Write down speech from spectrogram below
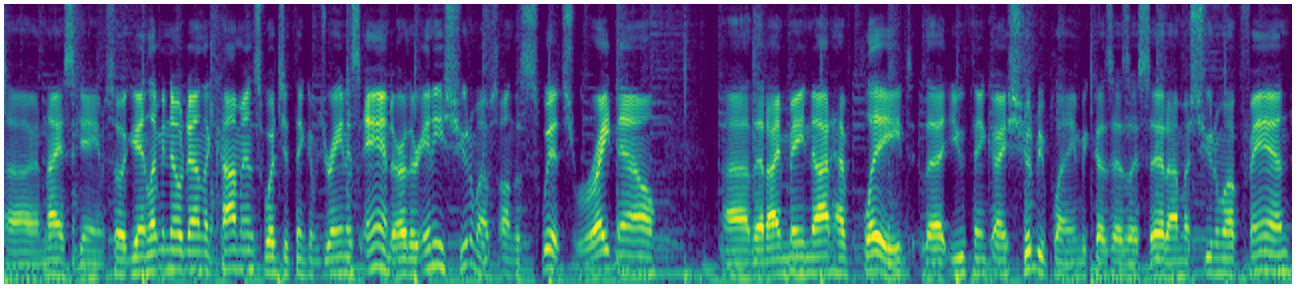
uh, nice game. So again, let me know down in the comments what you think of Drainus, and are there any shoot 'em ups on the Switch right now uh, that I may not have played that you think I should be playing? Because as I said, I'm a shoot 'em up fan.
